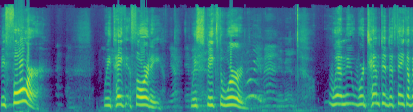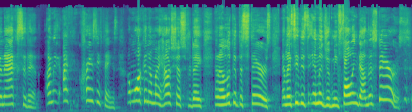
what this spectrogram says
before we take authority, we speak the word Amen. when we're tempted to think of an accident. I mean, I think crazy things. I'm walking on my house yesterday and I look at the stairs and I see this image of me falling down the stairs.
